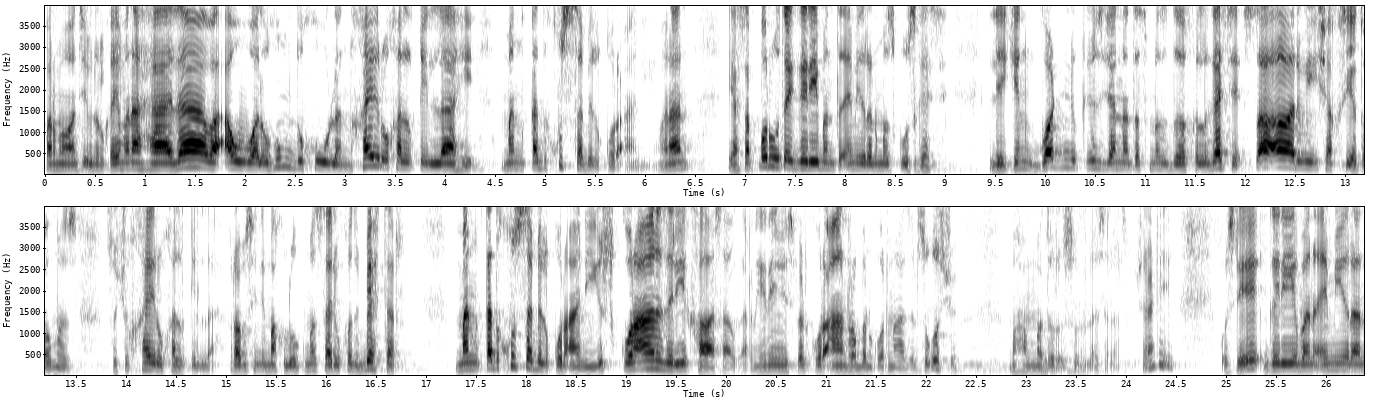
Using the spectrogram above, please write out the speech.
فرماوان چھِ اِبن القیٖم وَنان ہیدا و اولُم دُخوٗلن خیرُ خلقہِ اللہِ من قد خُصبِل قرآنی وَنان یہِ ہسا پوٚروٕ تۄہہِ غریٖبَن تہٕ امیٖرَن منٛز کُس گژھِ لیکِن گۄڈٕنیُک یُس جنتَس منٛز دٲخٕل گژھِ ساروٕے شخصیتو منٛز سُہ چھُ خیرُ خلقہِ اللہ رۄبہٕ سٕنٛدِ مخلوٗق منٛز ساروی کھۄتہٕ بہتر من قد خُصبِل قرآنی یُس قرآن ذٔریعہٕ خاص آو کَرنہٕ ییٚمِس پٮ۪ٹھ قرآن رۄبَن کوٚر نظر سُہ کُس چھُ محمد رسول اللہ صلی اللہ چھُنہ ٹھیٖک کُس غریٖبَن امیٖرَن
